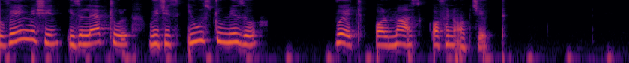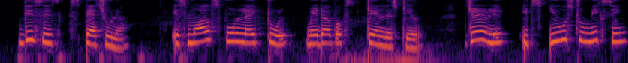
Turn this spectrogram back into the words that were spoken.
weighing machine is a lab tool which is used to measure weight or mass of an object. This is spatula, a small spoon-like tool made up of stainless steel. Generally, it's used to mixing,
